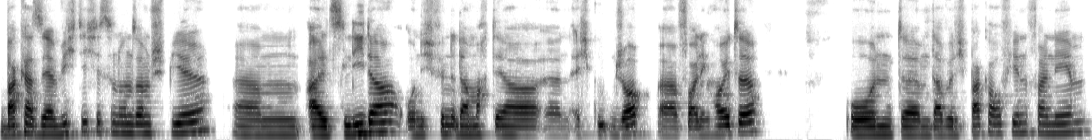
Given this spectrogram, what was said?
Bakker sehr wichtig ist in unserem Spiel ähm, als Leader und ich finde, da macht er äh, einen echt guten Job, äh, vor allen Dingen heute. Und ähm, da würde ich Bakker auf jeden Fall nehmen.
